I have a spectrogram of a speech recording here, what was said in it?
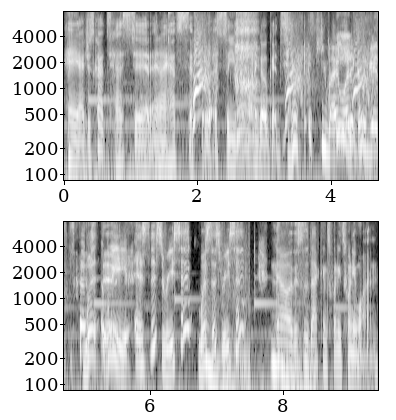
Hey, I just got tested and I have syphilis, so you might want to go get tested. you might want to go get tested. What, wait is this recent was this recent No, this was back in 2021.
